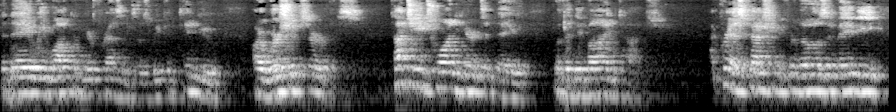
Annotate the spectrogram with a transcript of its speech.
Today we welcome your presence as we continue our worship service. Touch each one here today with a divine touch. I pray especially for those that may be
